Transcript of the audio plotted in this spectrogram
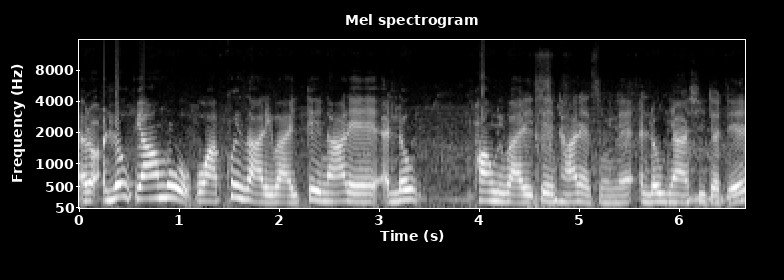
အဲ့တော့အလုတ်ပြောင်းဖို့ဟိုကခွင့်စာတွေပါတင်ထားတယ်အလုတ်ဖောင်းတွေပါတင်ထားတယ်ဆိုရင်လည်းအလုတ်ရရှိတတ်တယ်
